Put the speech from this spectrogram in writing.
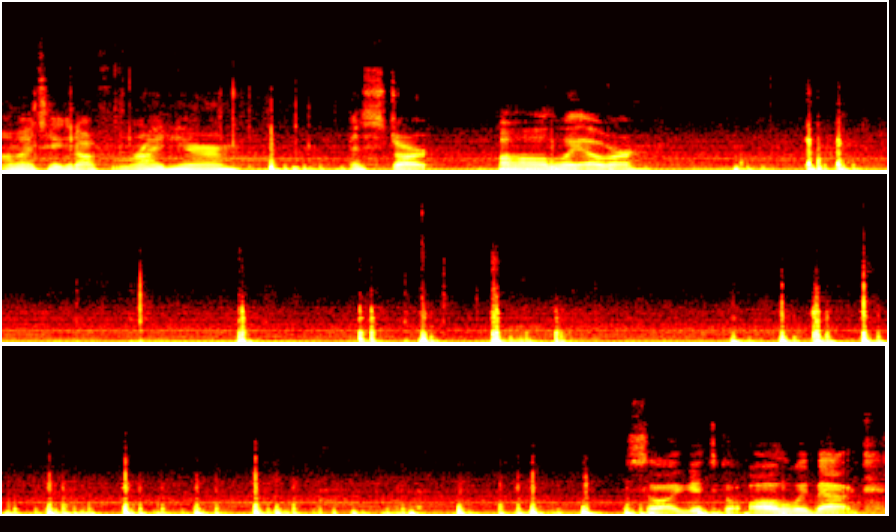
I'm going to take it off from right here and start all the way over. So I get to go all the way back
